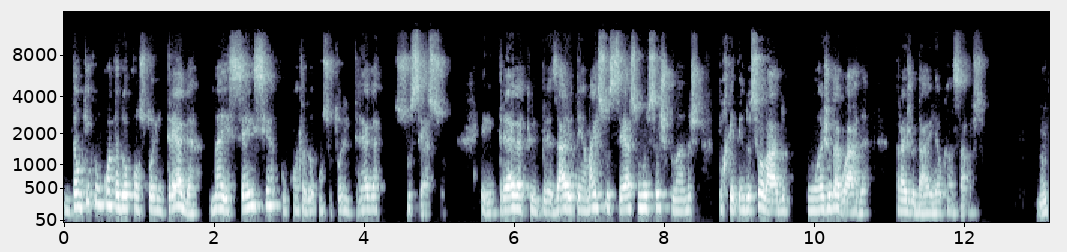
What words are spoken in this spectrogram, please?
Então, o que um contador consultor entrega? Na essência, o contador consultor entrega sucesso. Ele entrega que o empresário tenha mais sucesso nos seus planos, porque tem do seu lado um anjo da guarda para ajudar ele a alcançá-los. Muito...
